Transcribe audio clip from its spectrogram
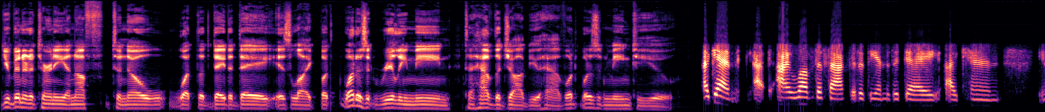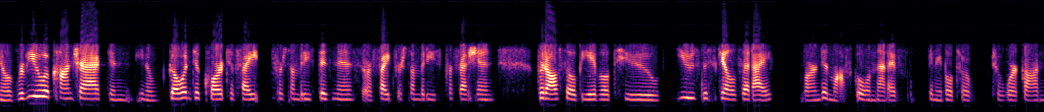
You've been an attorney enough to know what the day to day is like, but what does it really mean to have the job you have? What, what does it mean to you? Again, I, I love the fact that at the end of the day, I can you know, review a contract and, you know, go into court to fight for somebody's business or fight for somebody's profession, but also be able to use the skills that I learned in law school and that I've been able to to work on,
